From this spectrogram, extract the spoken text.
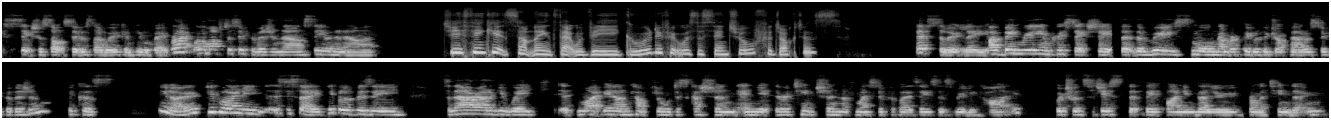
Sexual assault service I work in, people go, right, well, I'm off to supervision now. See you in an hour. Do you think it's something that would be good if it was essential for doctors? Absolutely. I've been really impressed actually that the really small number of people who drop out of supervision because you know, people only, as you say, people are busy. It's an hour out of your week. It might be an uncomfortable discussion, and yet the retention of my supervisees is really high, which would suggest that they're finding value from attending.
